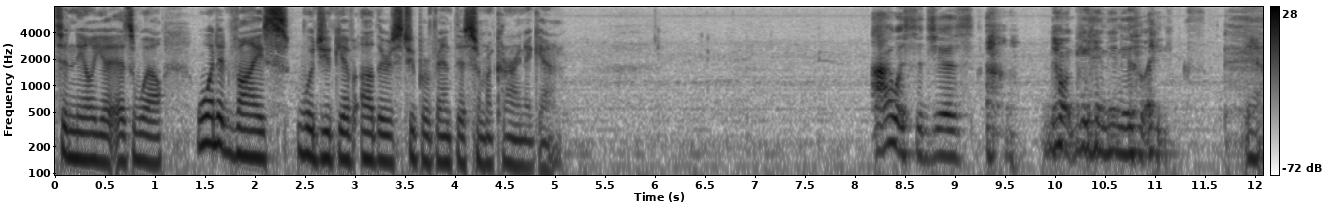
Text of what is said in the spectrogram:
Tanelia, as well. What advice would you give others to prevent this from occurring again? I would suggest don't get in any lakes. Yeah.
